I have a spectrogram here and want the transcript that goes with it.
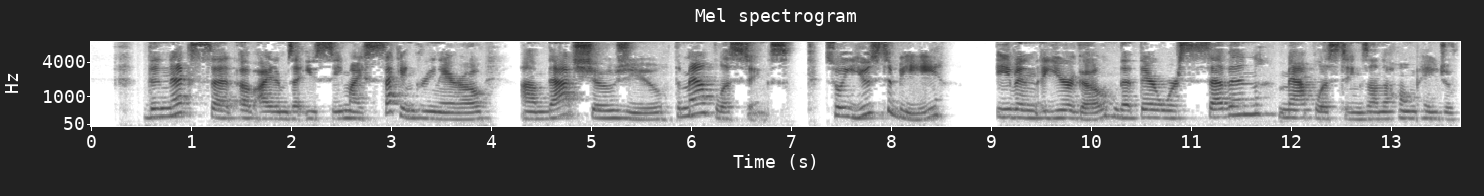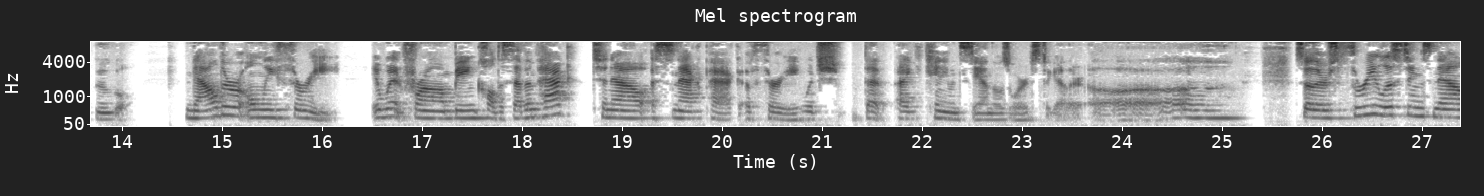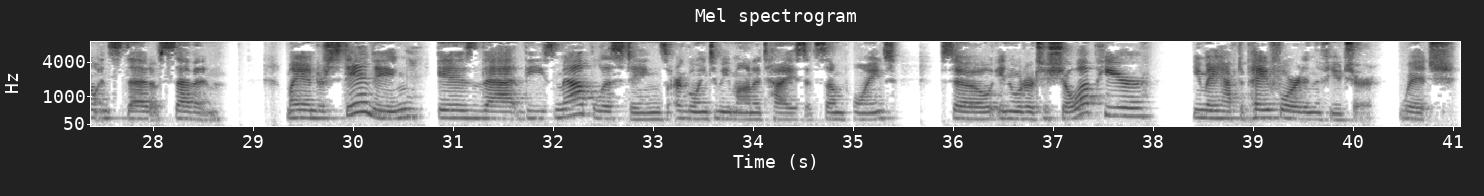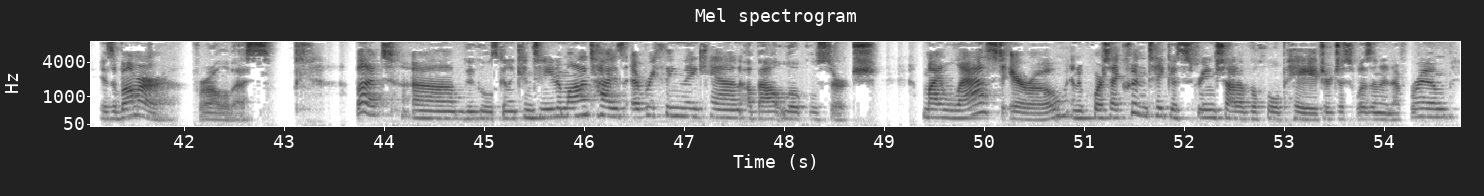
The next set of items that you see, my second green arrow, um, that shows you the map listings. So it used to be, even a year ago, that there were seven map listings on the homepage of Google. Now there are only three. It went from being called a seven pack to now a snack pack of three, which that I can't even stand those words together. Uh, so there's three listings now instead of seven. My understanding is that these map listings are going to be monetized at some point. So, in order to show up here, you may have to pay for it in the future, which is a bummer for all of us. But um, Google is going to continue to monetize everything they can about local search. My last arrow, and of course, I couldn't take a screenshot of the whole page, there just wasn't enough room,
